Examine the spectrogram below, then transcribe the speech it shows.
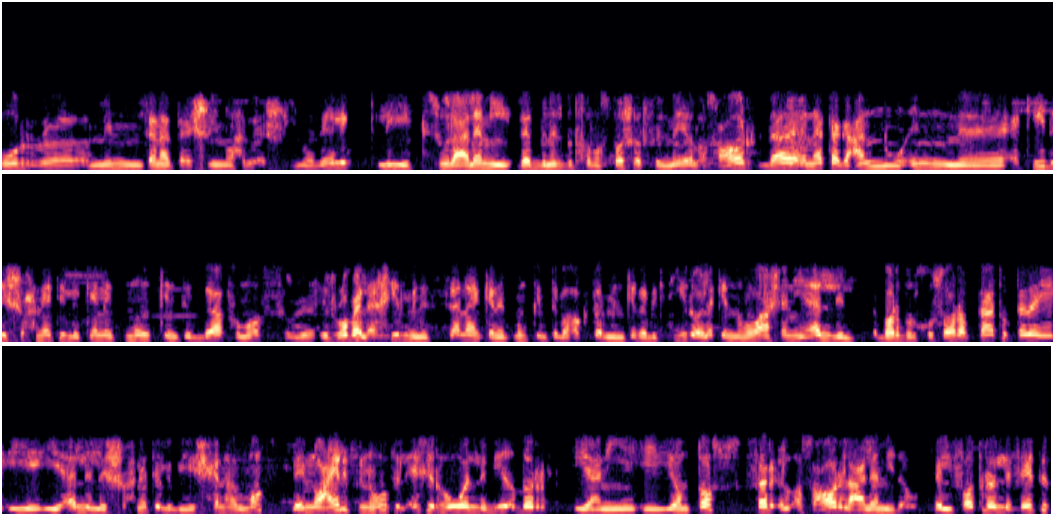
4 من سنة 2021 وذلك ليه؟ السوق العالمي زاد بنسبة 15% الأسعار ده نتج عنه إن أكيد الشحنات اللي كانت ممكن تتباع في مصر الربع الأخير من السنة كانت ممكن تبقى أكتر من كده بكتير ولكن هو عشان يقلل برضه الخسارة بتاعته ابتدى يقلل الشحنات اللي بيشحنها لمصر لأنه عارف إن هو في الآخر هو اللي بيقدر يعني يمتص فرق الأسعار العالمي ده الفترة اللي فاتت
